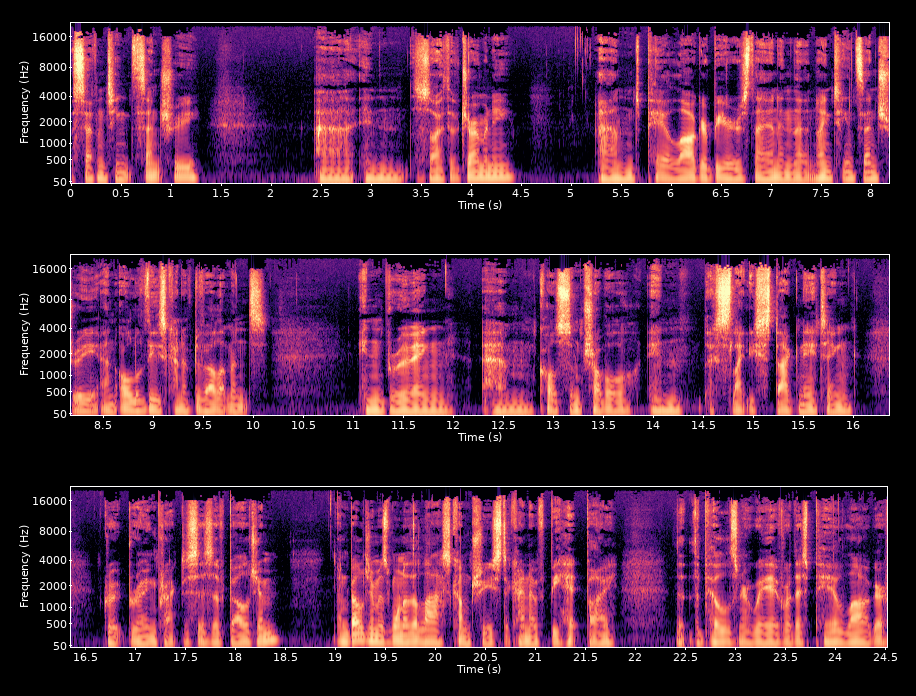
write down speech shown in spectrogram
17th century uh, in the south of Germany, and pale lager beers then in the 19th century, and all of these kind of developments in brewing um, caused some trouble in the slightly stagnating gruit brewing practices of Belgium. And Belgium is one of the last countries to kind of be hit by the, the Pilsner wave or this pale lager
